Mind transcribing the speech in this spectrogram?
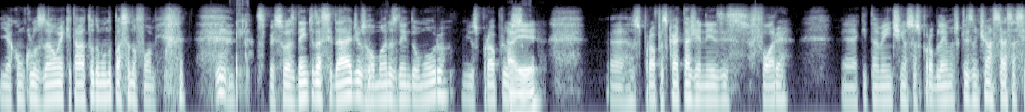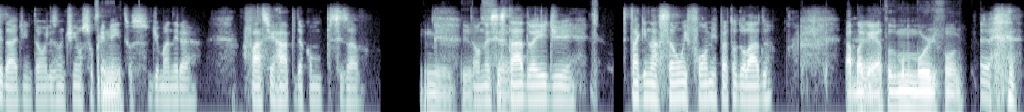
E a conclusão é que estava todo mundo passando fome. Hum. As pessoas dentro da cidade, os romanos dentro do muro e os próprios é, os próprios cartagineses fora, é, que também tinham seus problemas, porque eles não tinham acesso à cidade, então eles não tinham suprimentos Sim. de maneira fácil e rápida como precisavam. então, nesse céu. estado aí de estagnação e fome para todo lado. Acaba a guerra, todo mundo morre de fome. É,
